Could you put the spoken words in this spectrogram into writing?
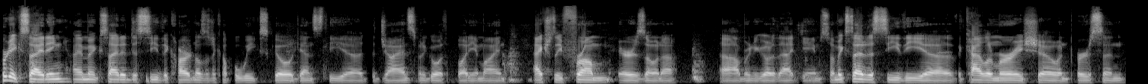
pretty exciting. I'm excited to see the Cardinals in a couple weeks go against the uh, the Giants. I'm going to go with a buddy of mine, actually from Arizona. Uh, we're going to go to that game, so I'm excited to see the uh, the Kyler Murray show in person.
